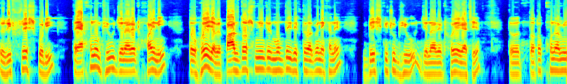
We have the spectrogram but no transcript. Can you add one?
রিফ্রেশ করি, তা এখনও ভিউ জেনারেট হয়নি, তো হয়ে যাবে। পাঁচ দশ মিনিটের মধ্যেই দেখতে পারবেন এখানে বেশ কিছু ভিউ জেনারেট হয়ে গেছে। তো ততক্ষণ আমি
